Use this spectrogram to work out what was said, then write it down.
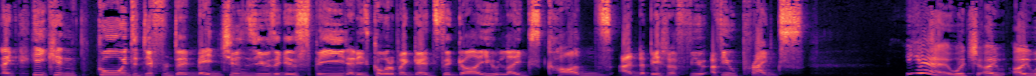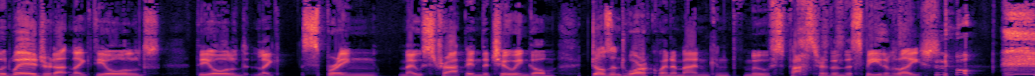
Like he can go into different dimensions using his speed, and he's coming up against a guy who likes cons and a bit of few a few pranks. Yeah, which I I would wager that like the old the old like spring mousetrap in the chewing gum doesn't work when a man can move faster than the speed of light. no.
